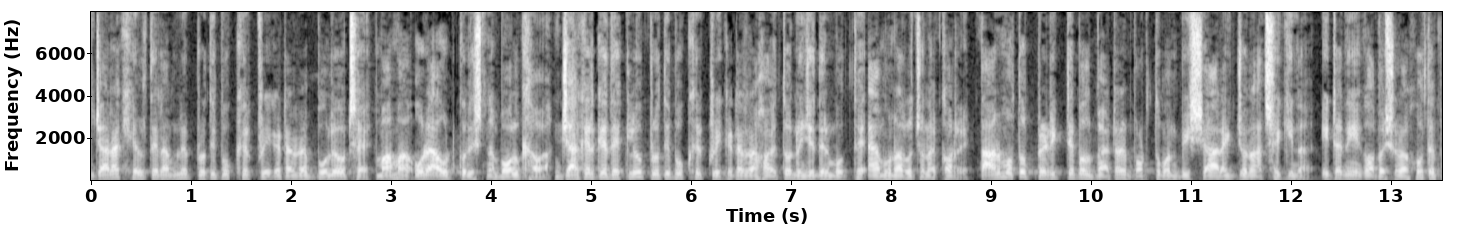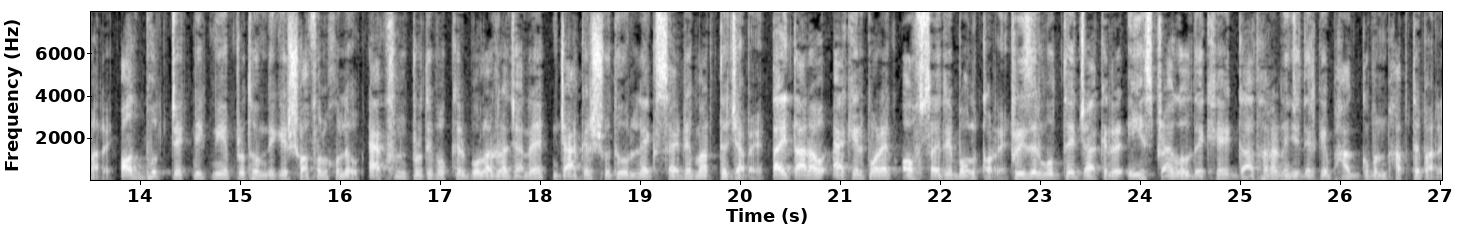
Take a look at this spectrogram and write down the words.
যারা খেলতে নামলে প্রতিপক্ষের ক্রিকেটাররা বলে ওঠে, মামা, ওরা আউট করিস না, বল খাওয়া। জাকেরকে দেখলেও প্রতিপক্ষের ক্রিকেটাররা হয়তো নিজেদের মধ্যে এমন আলোচনা করে। তার মতো প্রেডিক্টেবল ব্যাটার বর্তমান বিশ্বে আরেকজন আছে কিনা, এটা নিয়ে গবেষণা হতে পারে। অদ্ভুত টেকনিক নিয়ে প্রথম দিকে সফল হলেও এখন প্রতিপক্ষের বোলাররা জানে জাকের শুধু লেগ সাইডে মারতে যাবে। তাই তারাও একের পর এক অফ সাইডে বল করে। ফ্রিজের মধ্যে জাকেরের এই স্ট্রাগল দেখে গাধারা নিজেদেরকে ভাগ্যবান ভাবতে পারে।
